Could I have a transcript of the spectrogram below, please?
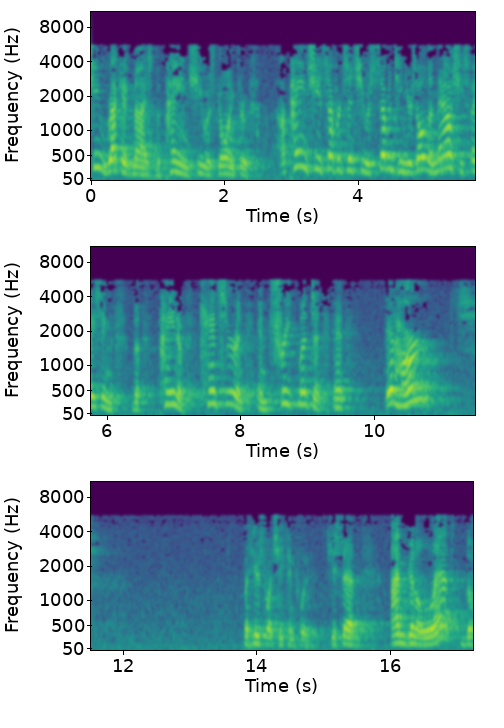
She recognized the pain she was going through. A pain she had suffered since she was 17 years old, and now she's facing the pain of cancer and, and treatment, and, and it hurts. But here's what she concluded. She said, I'm going to let the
